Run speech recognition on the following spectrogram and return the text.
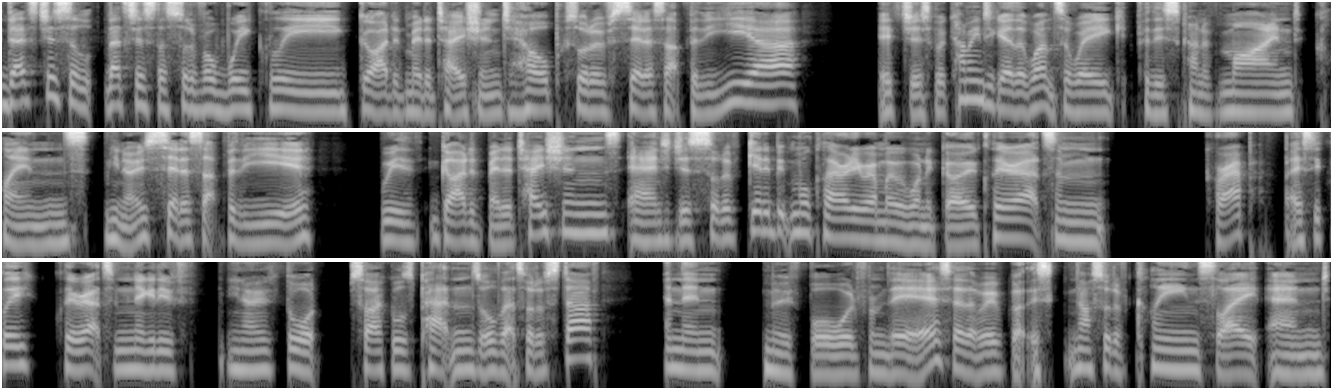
that's just a that's just a sort of a weekly guided meditation to help sort of set us up for the year. It's just we're coming together once a week for this kind of mind cleanse, you know, set us up for the year with guided meditations and to just sort of get a bit more clarity around where we want to go, clear out some crap, basically, clear out some negative, you know, thought cycles, patterns, all that sort of stuff, and then move forward from there so that we've got this nice sort of clean slate and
